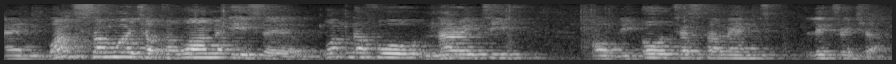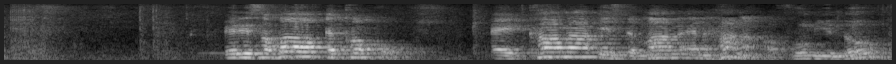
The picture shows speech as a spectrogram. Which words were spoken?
And 1 Samuel chapter 1 is a wonderful narrative of the Old Testament literature. It is about a couple. Elkanah is the man and Hannah, of whom you know,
